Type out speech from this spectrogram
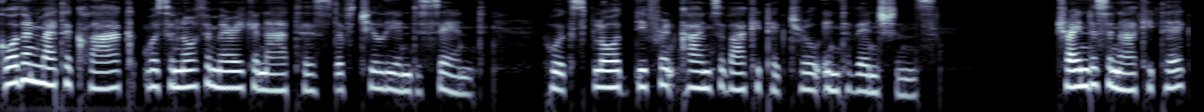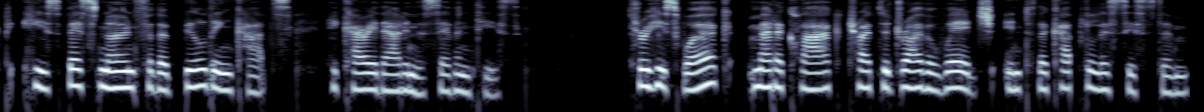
Gordon Matta Clark was a North American artist of Chilean descent who explored different kinds of architectural interventions. Trained as an architect, he is best known for the building cuts he carried out in the 70s. Through his work, Matta Clark tried to drive a wedge into the capitalist system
